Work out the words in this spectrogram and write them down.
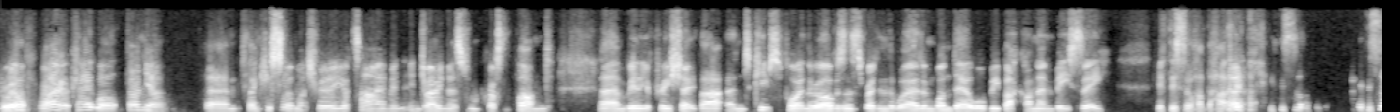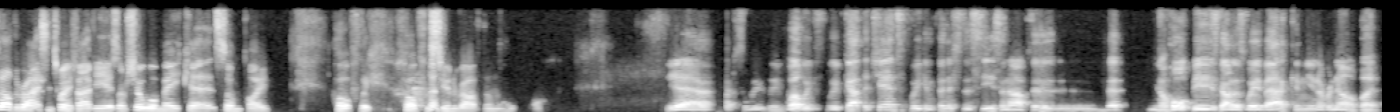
Well, right, okay. Well, Daniel, um, thank you so much for your time and in joining us from across the pond. Um, really appreciate that, and keep supporting the Rovers and spreading the word. And one day we'll be back on NBC if they still have the if they still have, if they still have the rights in 25 years. I'm sure we'll make it at some point. Hopefully, hopefully sooner rather than later. Yeah, absolutely. Well, we've we've got the chance if we can finish the season off that you know Holtby's gone his way back, and you never know. But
